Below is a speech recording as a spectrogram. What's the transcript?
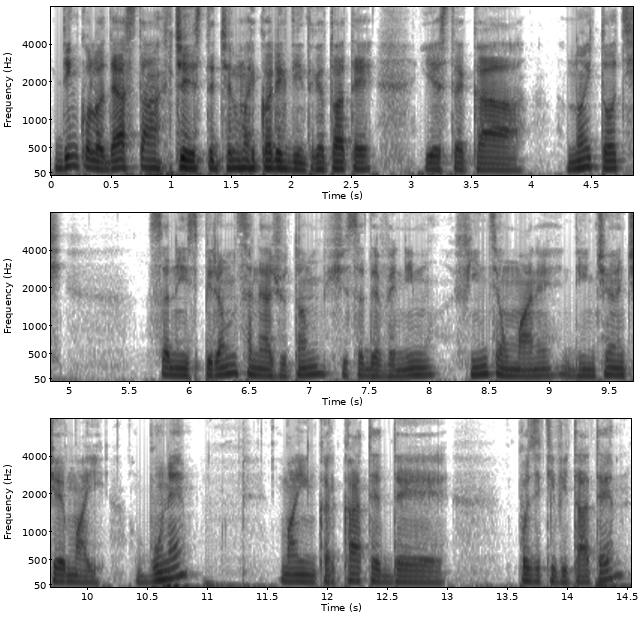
Dincolo de asta, ce este cel mai corect dintre toate este ca noi toți să ne inspirăm, să ne ajutăm și să devenim ființe umane din ce în ce mai bune, mai încărcate de pozitivitate,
